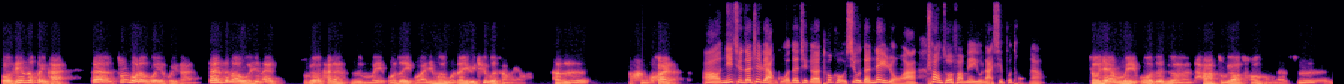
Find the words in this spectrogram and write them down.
我平时会看，在中国的我也会看，但是呢，我现在主要看的是美国这一块，因为我在 YouTube 上面嘛，它是很快的。啊，您觉得这两国的这个脱口秀的内容啊，创作方面有哪些不同呢？首先，美国这个它主要嘲讽的是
